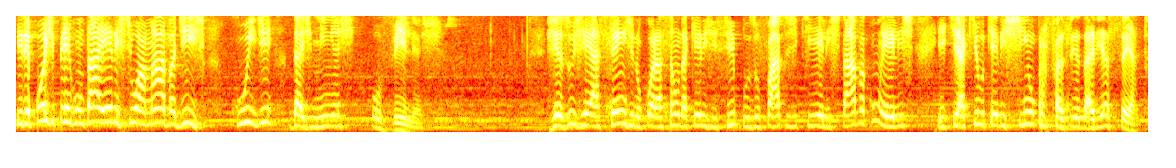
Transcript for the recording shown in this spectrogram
e depois de perguntar a ele se o amava, diz: Cuide das minhas ovelhas. Jesus reacende no coração daqueles discípulos o fato de que ele estava com eles e que aquilo que eles tinham para fazer daria certo,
